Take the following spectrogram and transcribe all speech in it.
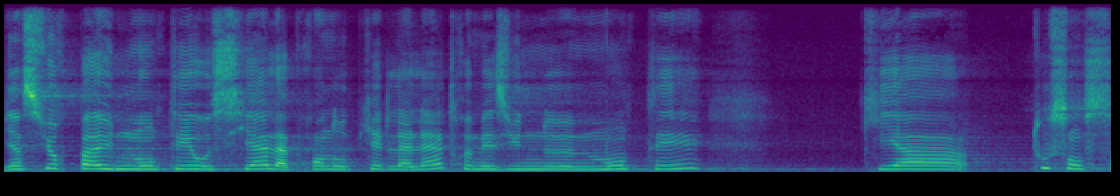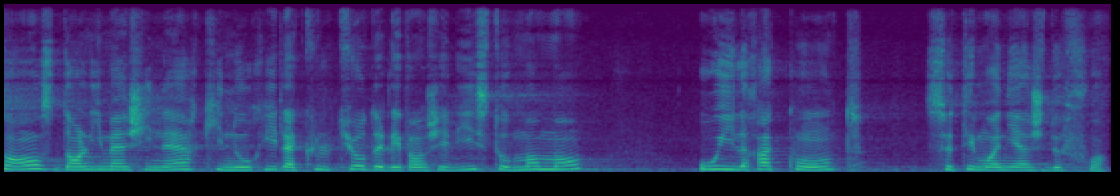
Bien sûr, pas une montée au ciel à prendre au pied de la lettre, mais une montée qui a tout son sens dans l'imaginaire qui nourrit la culture de l'évangéliste au moment où il raconte ce témoignage de foi.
